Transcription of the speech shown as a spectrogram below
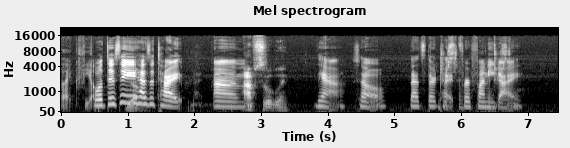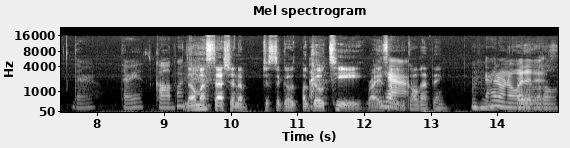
like feel. Well, Disney Yeah. has a type. Um, Absolutely. yeah. So that's their type for funny guy. there there he is. Cobb. Fun- No mustache and a just a go a goatee, right? Is that what you call that thing? I don't know what Or it a little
